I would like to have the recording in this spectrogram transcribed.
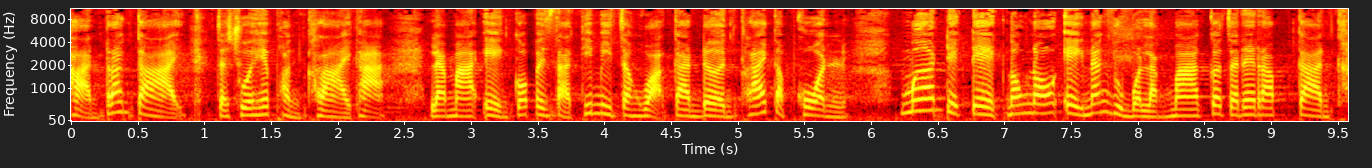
ผ่านร่างกาย จะช่วยให้ผ่อนคลายค่ะ และม้าเองก็เป็นสัตว์ที่มีจังหวะการเดินคล้ายกับคน เมื่อเด็กๆ น้องๆ เองนั่งอยู่บนหลังม้าก็จะได้รับการข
